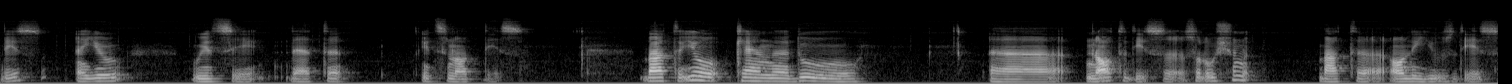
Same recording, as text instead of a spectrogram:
this and you will see that uh, it's not this but you can uh, do uh, not this uh, solution but uh, only use this.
